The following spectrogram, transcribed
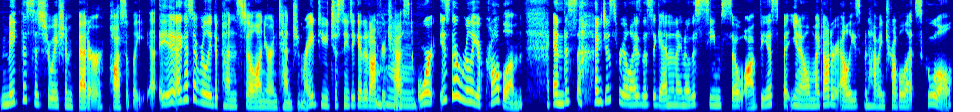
make the situation better, possibly. I guess it really depends still on your intention, right? Do you just need to get it off mm-hmm. your chest? Mm-hmm. Or is there really a problem? And this, I just realized this again, and I know this seems so obvious, but you know, my daughter Ellie's been having trouble at school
